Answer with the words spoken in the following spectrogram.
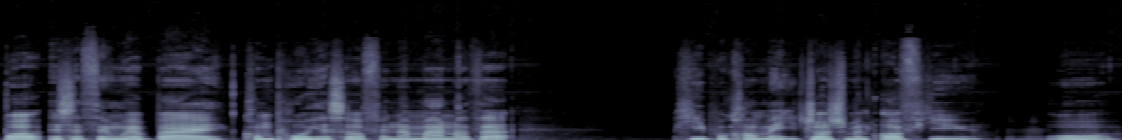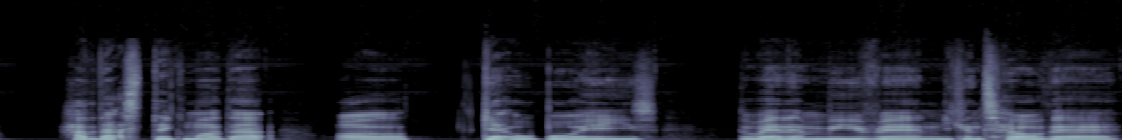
but it's a thing whereby comport yourself in a manner that people can't make judgment of you Mhm. or have that stigma that are ghetto boys, the way they're moving, you can tell they're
